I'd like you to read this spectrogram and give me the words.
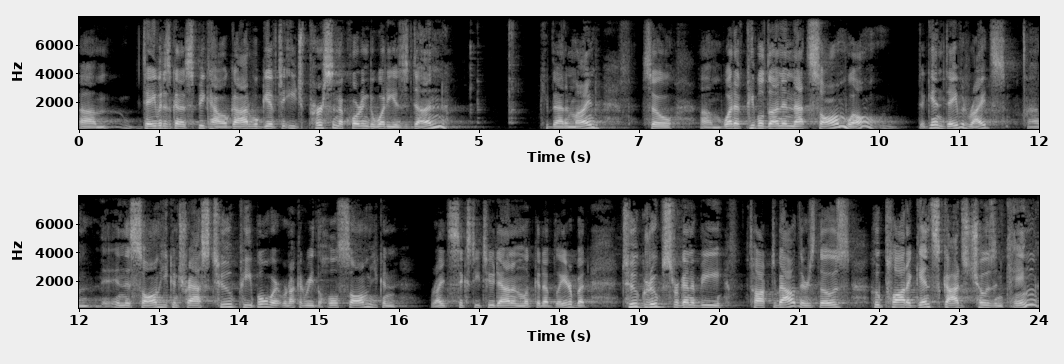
um, David is going to speak how God will give to each person according to what he has done. Keep that in mind. So, um, what have people done in that psalm? Well, again, David writes um, in this psalm, he contrasts two people. We're not going to read the whole psalm. You can write 62 down and look it up later. But two groups are going to be talked about. There's those who plot against God's chosen king,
